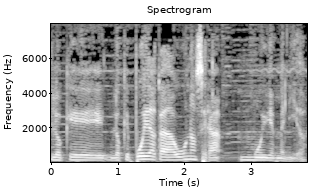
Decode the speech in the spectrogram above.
lo que, lo que pueda cada uno será muy bienvenido.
